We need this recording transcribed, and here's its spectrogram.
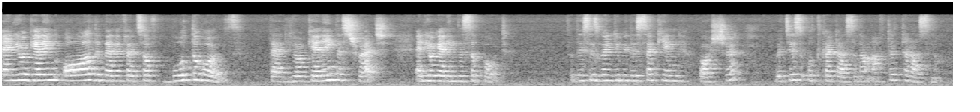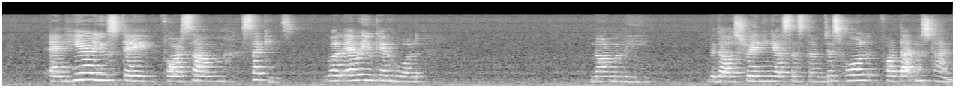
and you're getting all the benefits of both the worlds. That you're getting the stretch and you're getting the support. So this is going to be the second posture which is Utkatasana after Tadasana. Here you stay for some seconds, whatever you can hold normally without straining your system. Just hold for that much time.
